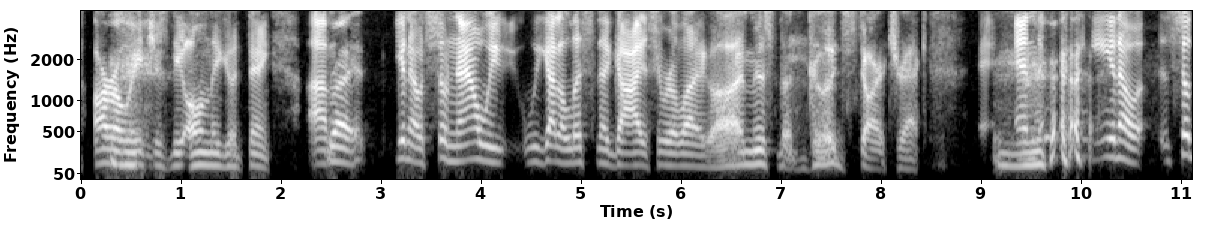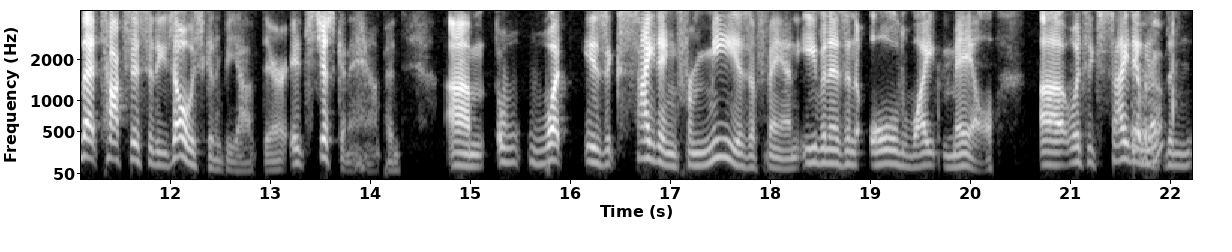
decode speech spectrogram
ROH is the only good thing. Um, right. you know, so now we we got to listen to guys who are like, "Oh, I missed the good Star Trek," and you know, so that toxicity is always going to be out there. It's just going to happen. Um, what is exciting for me as a fan, even as an old white male, uh, what's exciting is the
